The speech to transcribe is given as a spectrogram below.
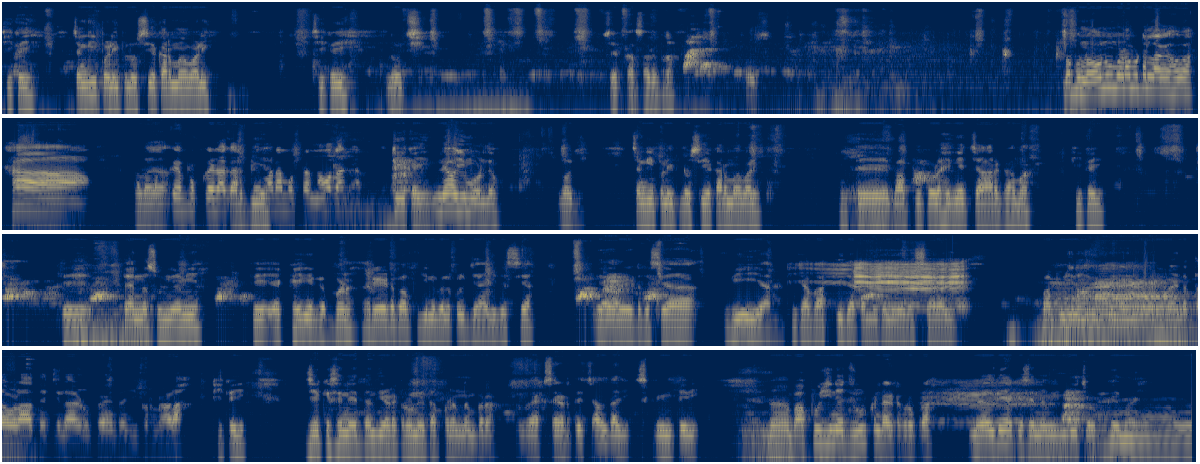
ਠੀਕ ਹੈ ਜੀ। ਚੰਗੀ ਪਲੀ ਪਲੋਸੀ ਆ ਕਰਮਾਂ ਵਾਲੀ। ਠੀਕ ਹੈ ਜੀ। ਲਓ ਜੀ। ਚੈੱਕ ਕਰ ਸਕਦੇ ਭਰਾ। ਲਓ ਜੀ। ਬਾਪੂ ਨੌ ਨੂੰ ਮਾੜਾ ਮੋਟਾ ਲੱਗਾ ਹੋਆ। ਹਾਂ। ਥੋੜਾ ਜਿਹਾ ਪੁੱਕੇ ਪੁੱਕੇ ਦਾ ਕਰਦੀ ਕਰਕੇ ਆ। ਮਾੜਾ ਮੋਟਾ ਨੌ ਦਾ ਕਰ। ਠੀਕ ਹੈ ਜੀ। ਲਿਆਓ ਜੀ ਮੋੜ ਲਿਓ ਲਓ ਜੀ। ਚੰਗੀ ਪਲੀ ਪਲੋਸੀ ਹੈ ਕਰਮਾਂ ਵਾਲੀ। ਤੇ ਬਾਪੂ ਕੋਲ ਹੈਗੀਆਂ ਚਾਰ ਗਾਵਾਂ। ਠੀਕ ਹੈ ਜੀ। ਤੇ ਤਿੰਨ ਸੂਈਆਂ ਵੀ ਆ ਤੇ ਇੱਕ ਹੈਗੀ ਗੱਬਣ। ਰੇਟ ਬਾਪੂ ਜੀ ਨੇ ਬਿਲਕੁਲ ਜਾਇਜ਼ ਦੱਸਿਆ। ਇਹਦਾ ਰੇਟ ਦੱਸਿਆ 20000 ਠੀਕ ਆ ਬਾਕੀ ਦਾ ਕੱਲੀ ਦਾ ਦੱਸਿਆ ਜੀ। ਬਾਪੂ ਜੀ ਨੇ ਜ਼ਰੂਰ। ਪਿੰਡ ਧੌਲਾ ਤੇ ਜ਼ਿਲ੍ਹਾ ਇਹਨੂੰ ਪੈਂਦਾ ਜੀ ਬਰਨਾਲਾ। ਠੀਕ ਹੈ ਜੀ। ਜੇ ਕਿਸੇ ਨੇ ਇਦਾਂ ਦੀ ਅੜ ਕਰਾਉਣੀ ਤਾਂ ਆਪਣਾ ਨੰਬਰ ਸਾਈਡ ਤੇ ਚੱਲਦਾ ਜੀ ਸਕਰੀਨ ਤੇ ਵੀ। ਬਾਪੂ ਜੀ ਨੇ ਜਰੂਰ ਕੰਟੈਕਟ ਕਰੋ ਭਰਾ। ਮਿਲਦੇ ਆ ਕਿਸੇ ਨਵੀਂ ਵੀਡੀਓ ਚ। Okay bye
